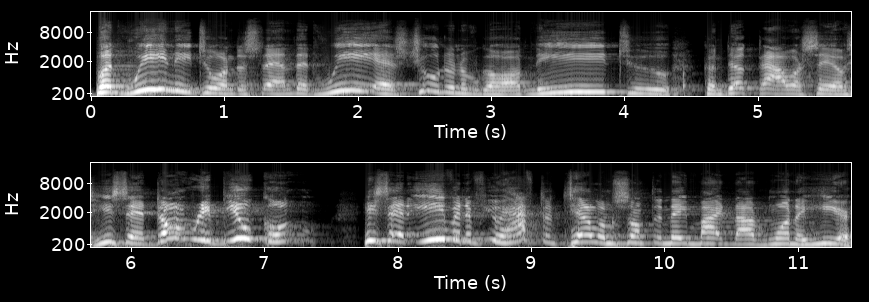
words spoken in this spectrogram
But we need to understand that we, as children of God, need to conduct ourselves. He said, Don't rebuke them. He said, even if you have to tell them something they might not want to hear,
